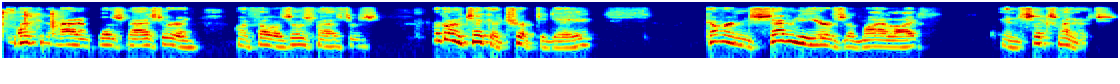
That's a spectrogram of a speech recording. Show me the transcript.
Thank you, Madam Toastmaster and my fellow Toastmasters. We're going to take a trip today covering 70 years of my life in six minutes.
